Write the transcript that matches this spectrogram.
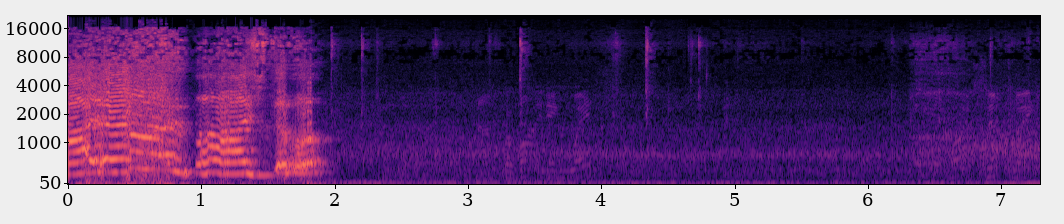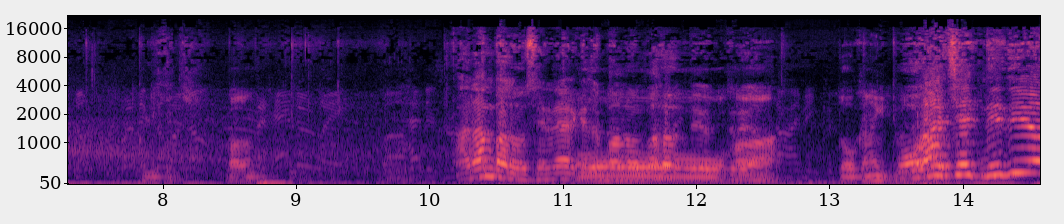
Hayır! Aa işte bu. Politik. Balon. Anam balon senin herkese balon balon diyor duruyor. Oha. Doğukan'a gitti. Oha chat ne diyor?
